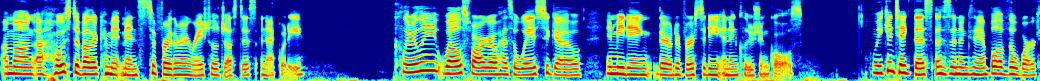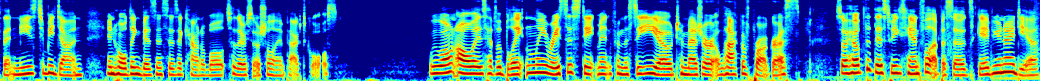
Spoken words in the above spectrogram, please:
among a host of other commitments to furthering racial justice and equity. Clearly, Wells Fargo has a ways to go in meeting their diversity and inclusion goals. We can take this as an example of the work that needs to be done in holding businesses accountable to their social impact goals. We won't always have a blatantly racist statement from the CEO to measure a lack of progress. So I hope that this week's handful episodes gave you an idea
